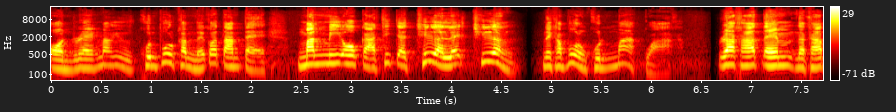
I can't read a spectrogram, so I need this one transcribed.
อ่อนแรงมากที่สุด คุณพูดคำไหนก็ตามแต่ มันมีโอกาสที่จะเชื่อและเชื่องในคำพูดของคุณมากกว่าครับราคาเต็มนะครับ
